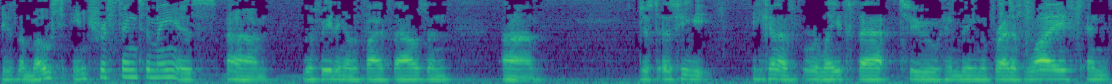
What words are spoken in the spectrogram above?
is the most interesting to me is um, the feeding of the five thousand. Um, just as he he kind of relates that to him being the bread of life, and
